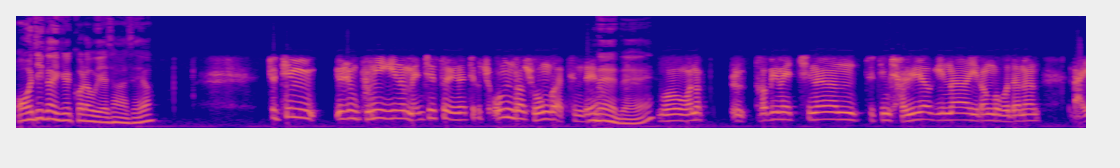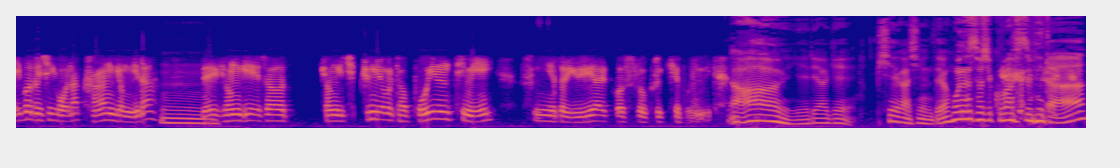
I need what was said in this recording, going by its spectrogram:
어디가 이길 거라고 예상하세요? 두팀 요즘 분위기는 맨체스터 유나이티드가 조금 더 좋은 것 같은데요. 네네. 네. 뭐 워낙 더비 매치는 두 팀 전력이나 이런 것보다는 라이벌 의식이 워낙 강한 경기라 음. 내 경기에서 경기 집중력을 더 보이는 팀이 승리에 더 유리할 것으로 그렇게 보입니다. 아, 예리하게 피해 가시는데요. 오늘 소식 고맙습니다.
